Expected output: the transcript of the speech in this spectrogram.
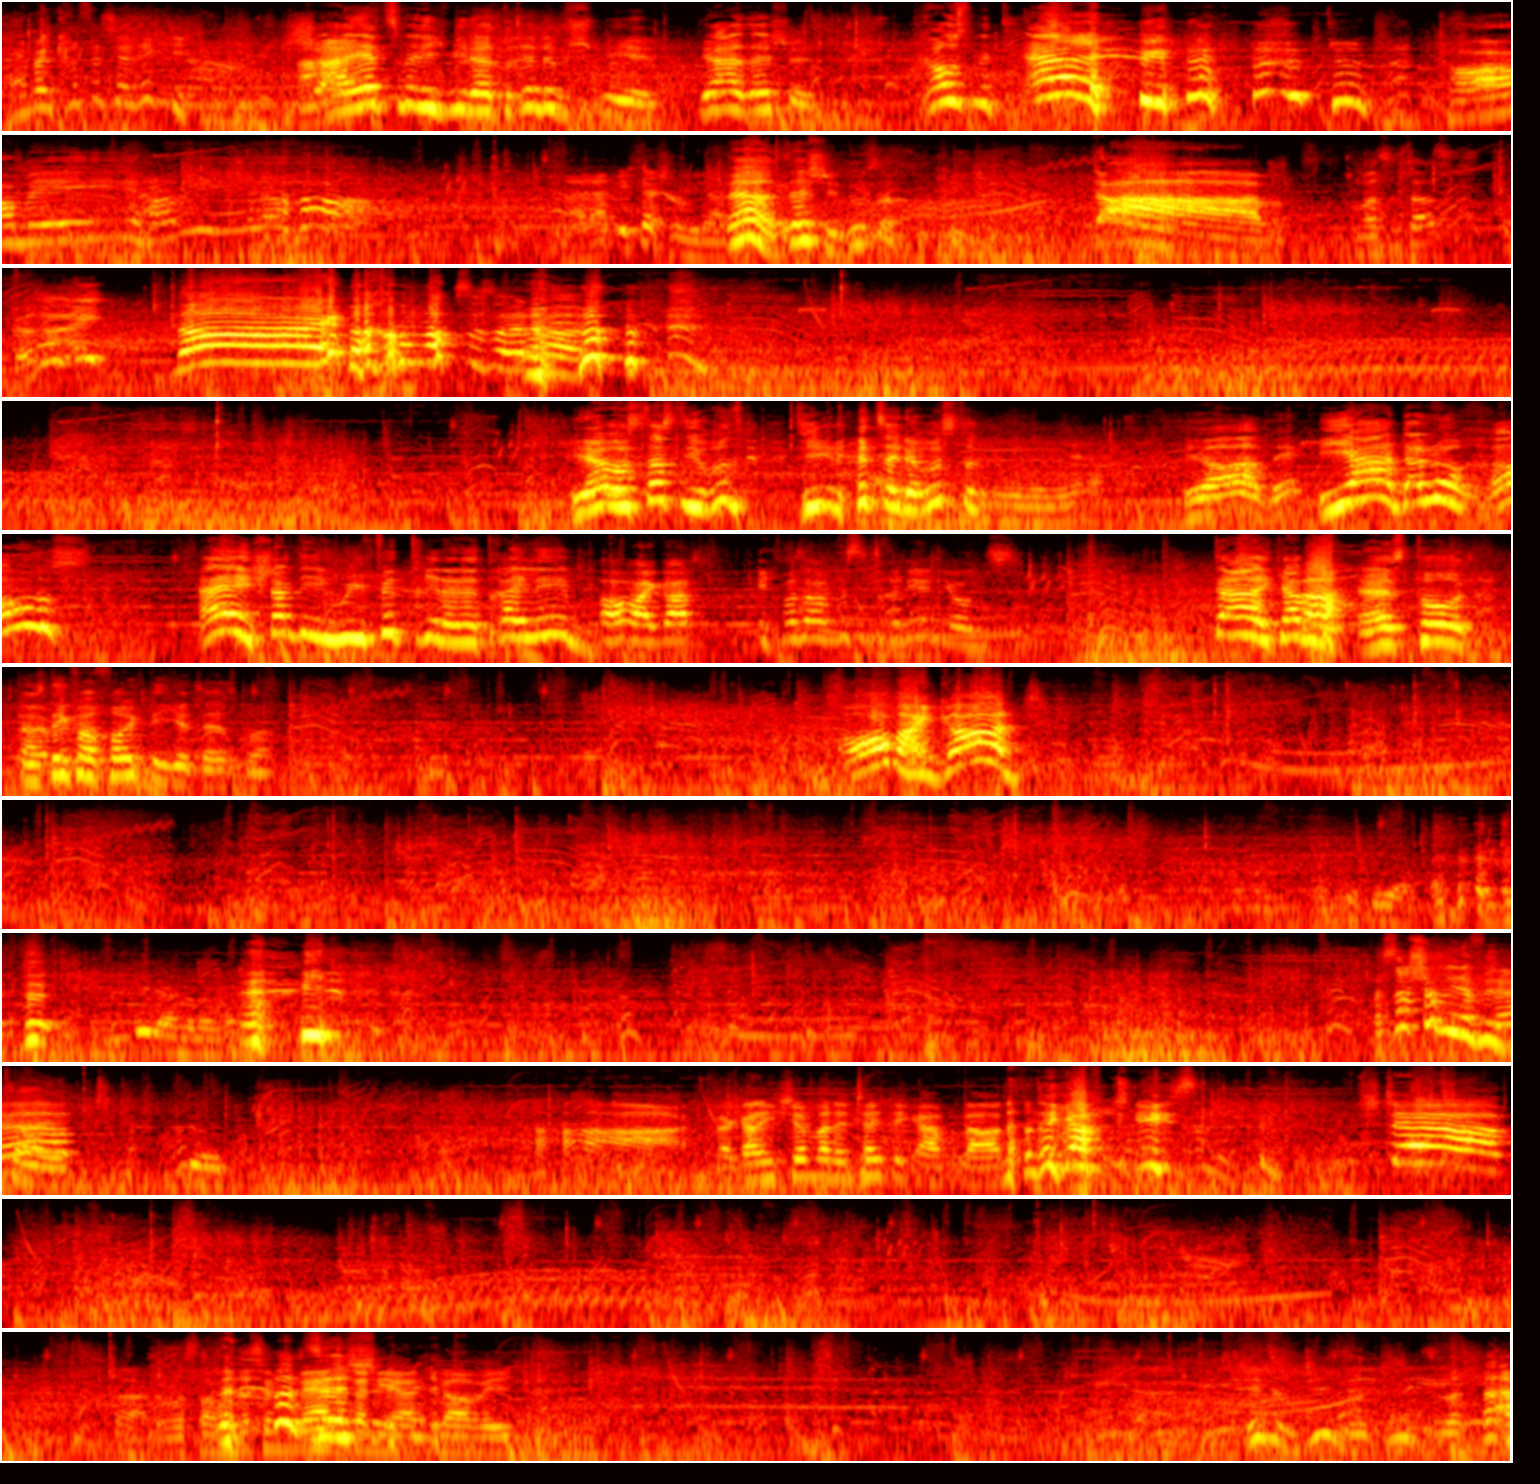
Ja, mein Griff ist ja richtig. Ah, jetzt bin ich wieder drin im Spiel. Ja, sehr schön. Raus mit. Ey! Tommy, Honey, aha. Na, da hab ich das schon wieder. Ja, sehr schön, du abgekriegt. Da! Was ist das? Nein! Nein! Warum machst du so etwas? Ja, was ist das? Die, Rüst die hat seine Rüstung. Ja, weg. Ja, dann noch raus! Ey, ich hab den Wii Fit Trainer, der hat drei Leben. Oh mein Gott, ich muss aber ein bisschen trainieren, Jungs. Da, ich hab ihn. Er ist tot. Das Ding verfolgt dich jetzt erstmal. Oh mein Gott! Was ist das schon wieder für ein Teil? Haha, da kann ich schon mal eine Technik abladen und dich abschießen. Stirb! Ah, du musst noch ein bisschen mehr trainieren, glaube ich. Jitsu, Jitsu, Jitsu.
